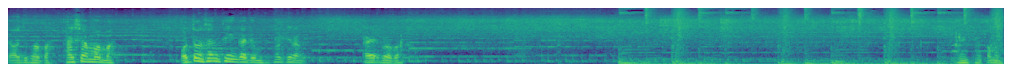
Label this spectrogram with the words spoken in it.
자 어디 봐봐. 다시 한 번만. 어떤 상태인가 좀 확인하고. 아예 봐봐. 아니 잠깐만.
